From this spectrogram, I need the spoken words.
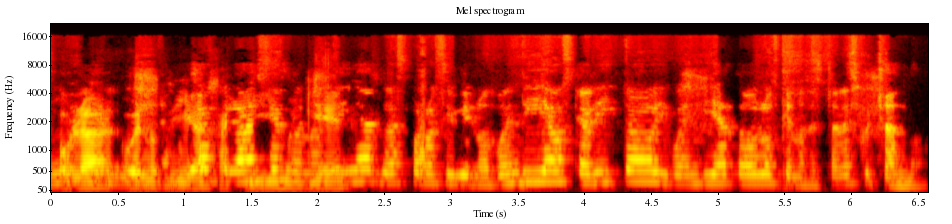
Hola, buenos días. Muchas gracias, buenos días, gracias por recibirnos. Buen día, Oscarito, y buen día a todos los que nos están escuchando.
